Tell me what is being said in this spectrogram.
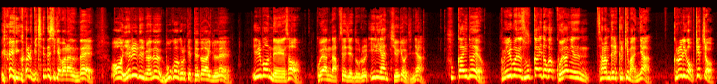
이걸 미친 듯이 개발하는데 어 예를 들면은 뭐가 그렇게 대단하길래 일본 내에서 고향 납세 제도를 1위 한 지역이 어디냐? 홋카이도예요. 그럼 일본에서 홋카이도가 고향인 사람들이 그렇게 많냐? 그럴 리가 없겠죠.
